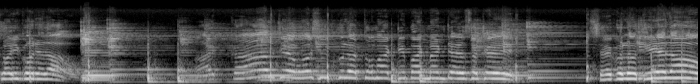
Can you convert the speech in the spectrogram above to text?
সই করে দাও। আর কাল যে ওষুধগুলো তোমার ডিপার্টমেন্টে এসেছে সেগুলো দিয়ে দাও।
